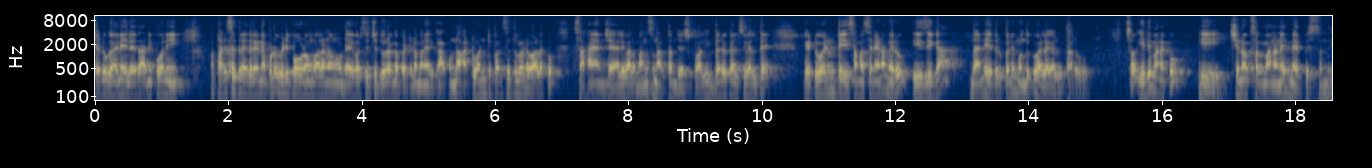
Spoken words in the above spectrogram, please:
చెడు కానీ లేదా అనుకోని పరిస్థితులు ఎదురైనప్పుడు విడిపోవడం వాళ్ళను డైవర్స్ ఇచ్చి దూరంగా పెట్టడం అనేది కాకుండా అటువంటి పరిస్థితుల్లోనే వాళ్ళకు సహాయం చేయాలి వాళ్ళ మనసును అర్థం చేసుకోవాలి. ఇద్దరు కలిసి వెళ్తే ఎటువంటి సమస్యనైనా మీరు ఈజీగా దాన్ని ఎదుర్కొని ముందుకు వెళ్ళగలుగుతారు. సో ఇది మనకు ఈ చినోక్ సల్మాన్ అనేది నేర్పిస్తుంది.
